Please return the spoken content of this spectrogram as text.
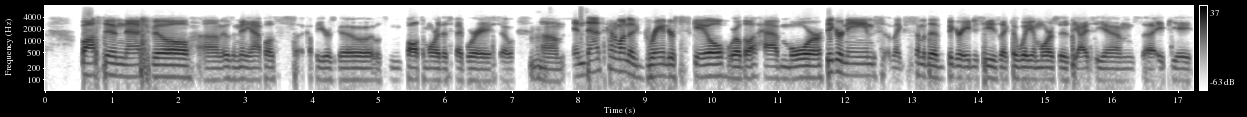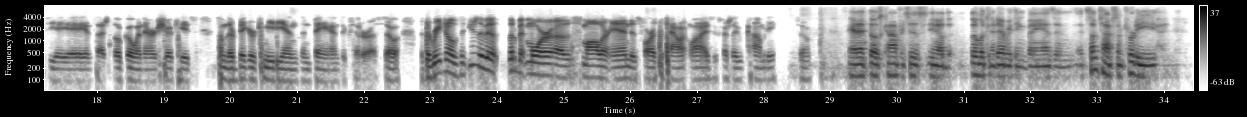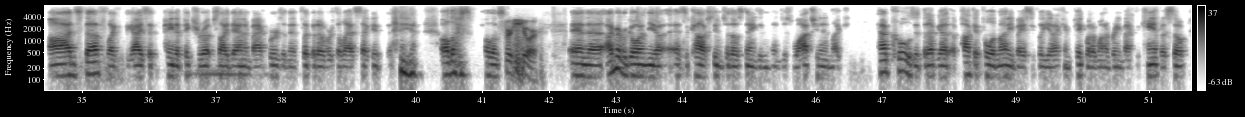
Boston, Nashville. Um, it was in Minneapolis a couple years ago. It was Baltimore this February. So, mm-hmm. um, and that's kind of on a grander scale where they'll have more bigger names, like some of the bigger agencies, like the William Morrises, the ICMs, uh, APA, CAA, and such. They'll go in there and showcase some of their bigger comedians and bands, etc. So, but the regionals usually a little bit more uh, smaller end as far as the talent wise, especially comedy. So and at those conferences, you know, they're looking at everything bands and, and sometimes some pretty odd stuff, like the guys that paint a picture upside down and backwards and then flip it over at the last second. all those, all those. For sure. And uh, I remember going, you know, as a college student to those things and, and just watching and like, how cool is it that I've got a pocket full of money basically, and I can pick what I want to bring back to campus. So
